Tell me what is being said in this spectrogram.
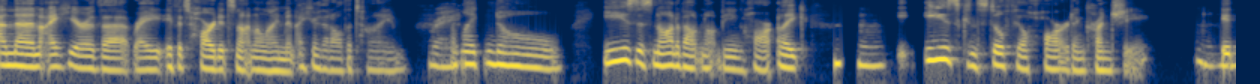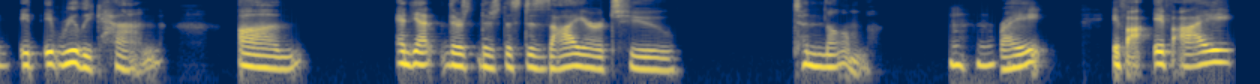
And then I hear the right, if it's hard, it's not in alignment. I hear that all the time. Right. I'm like, no, ease is not about not being hard. Like mm-hmm. ease can still feel hard and crunchy. Mm-hmm. It it it really can. Um and yet there's there's this desire to to numb. Mm-hmm. Right? If I if I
